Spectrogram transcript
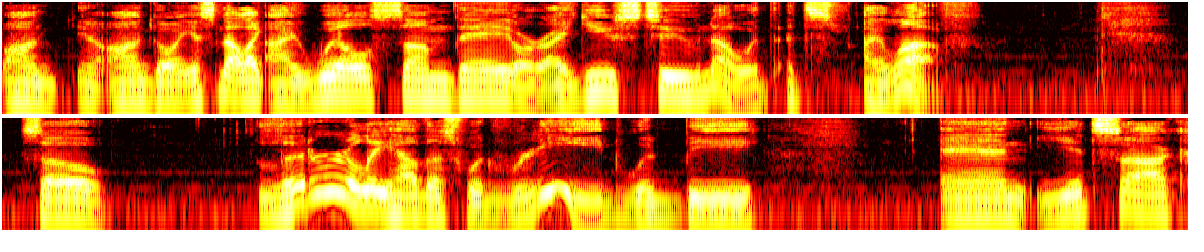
on you know ongoing. It's not like I will someday or I used to. No, it's I love. So, literally, how this would read would be, and Yitzhak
